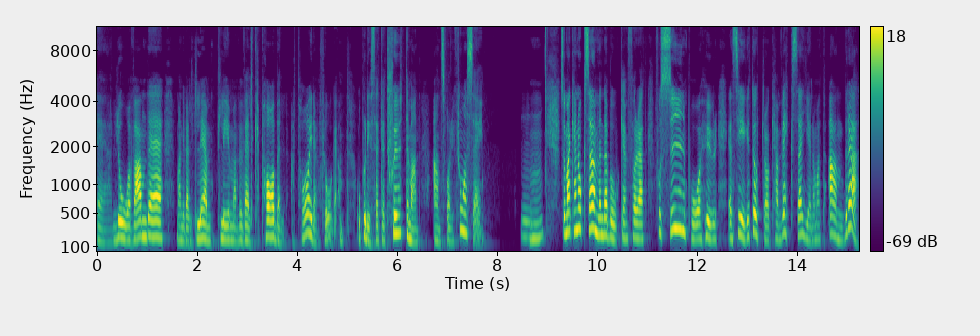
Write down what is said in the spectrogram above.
eh, lovande, man är väldigt lämplig, man är väldigt kapabel att ta i den frågan och på det sättet skjuter man ansvar ifrån sig. Mm. mm. Så man kan också använda boken för att få syn på hur ens eget uppdrag kan växa genom att andra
